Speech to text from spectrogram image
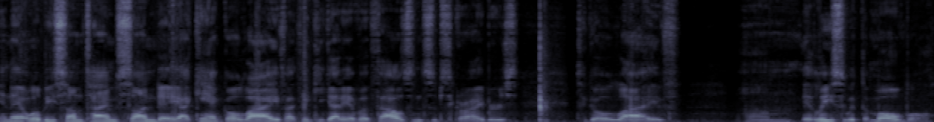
and that will be sometime Sunday. I can't go live. I think you got to have a thousand subscribers to go live, um, at least with the mobile.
